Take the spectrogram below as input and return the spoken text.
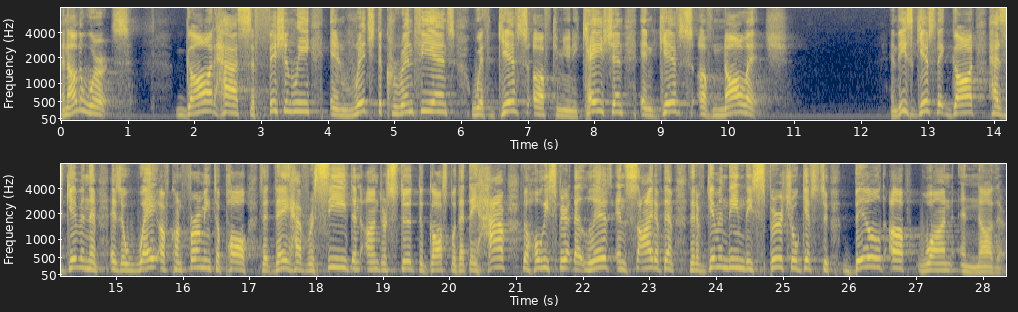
In other words, God has sufficiently enriched the Corinthians with gifts of communication and gifts of knowledge. And these gifts that God has given them is a way of confirming to Paul that they have received and understood the gospel, that they have the Holy Spirit that lives inside of them, that have given them these spiritual gifts to build up one another.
